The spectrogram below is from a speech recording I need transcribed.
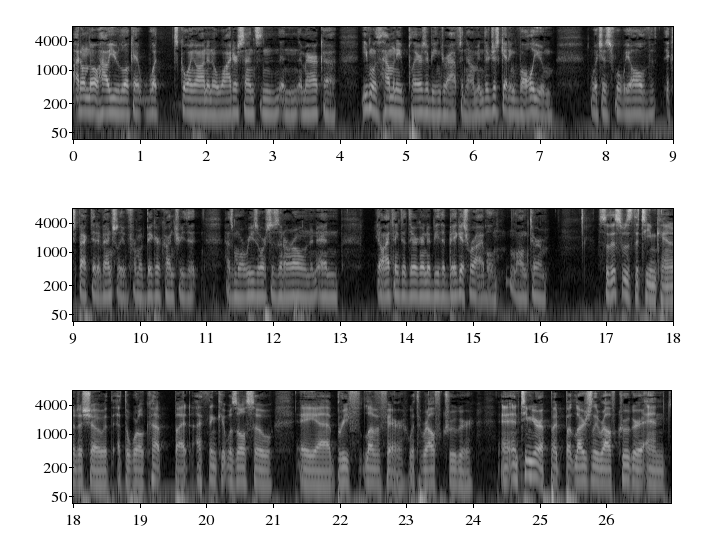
I don't know how you look at what's going on in a wider sense in, in America, even with how many players are being drafted now. I mean, they're just getting volume which is what we all expected eventually from a bigger country that has more resources than our own. And, and you know, I think that they're going to be the biggest rival long term. So this was the Team Canada show at, the World Cup, but I think it was also a uh, brief love affair with Ralph Krueger and, and Team Europe, but but largely Ralph Krueger and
